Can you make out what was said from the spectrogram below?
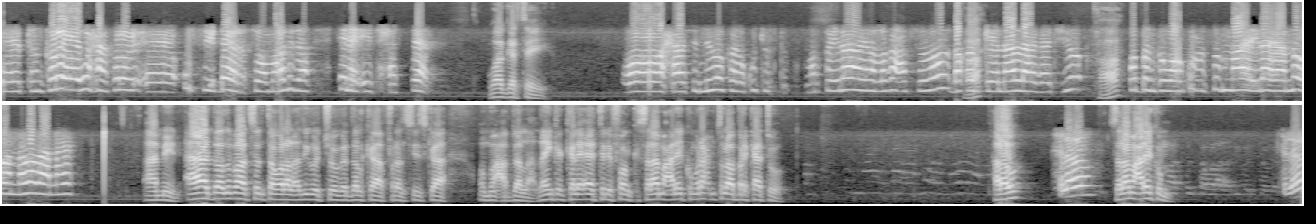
Eh, tan kale oo waxaa kaloo eh, u sii dheer soomaalida inay isxastaan waa gartay. Oo xaasidnimo kale ku jirto. Marka ilaahay ha laga cabsado dhaqankeena ha la hagaajiyo. Ha? Wadanka waan ku cusubnahay ilaahay anagoo nabadaa naga aamiin aad baad u mahadsantaa walaal adigoo jooga dalka faransiiska umu cabdallah. Laynka kale ee telefoonka asalaamu calaykum waraxmatullahi wabarakaatu halo hello? Asalaamu calaykum hello?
